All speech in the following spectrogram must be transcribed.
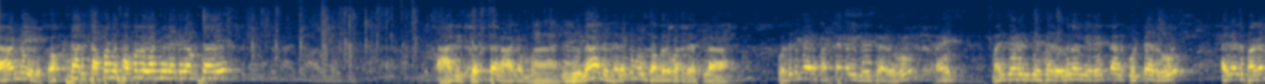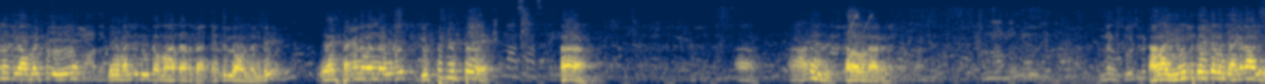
ఏమండి ఒకసారి చెప్పండి సపర్లు కొట్టిన గట్టిగా ఒకసారి. అది చెప్తా నాగమ్మా. నువ్వు వినాలి వెనక ముందు తొందరపడదు ఎట్లా? వదిలి గారు ఫస్ట్ అటెంప్ట్ చేశారు. రైట్ మంచి అటెంప్ట్ చేశారు. వదిన మీరైతే దాన్ని కొట్టారు? అయితే అది పగలేదు కాబట్టి నేను మళ్ళీ మీతో మాట్లాడతా. దగ్గరలో ఉండండి. సెకండ్ వన్ అండి. గిఫ్ట్ గిఫ్టే ఆ. ఆ, అలా యూత్ అయితే కొంచెం ఎగరాలి.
